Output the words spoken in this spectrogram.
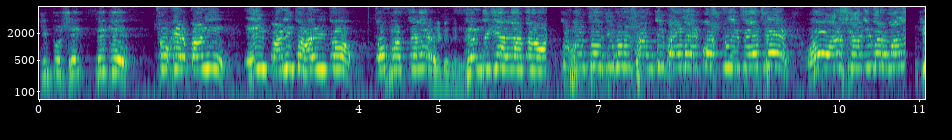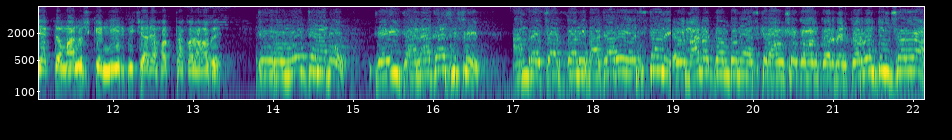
কিন্তু সে থেকে চোখের পানি এই পানি তো হয়তো তোফাজ্জলের জিন্দগি আল্লাহ তাআলা তোফাজ্জল জীবনে শান্তি পায় নাই কষ্টই পেয়েছে। ও আশকা মালিক। যে একটা মানুষকে নির্বিচারে হত্যা করা হবে। অনুরোধ জানাব যে এই জানাজা শেষে আমরা বাজারে স্থানে এই মানববন্ধনে আজকের অংশগ্রহণ করবেন। করবেন তো ইনশাল্লাহ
